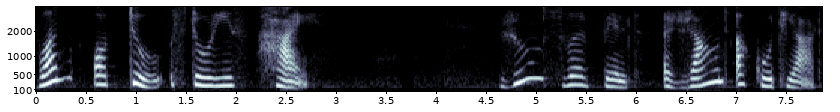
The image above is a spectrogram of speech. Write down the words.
one or two stories high. Rooms were built around a courtyard.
